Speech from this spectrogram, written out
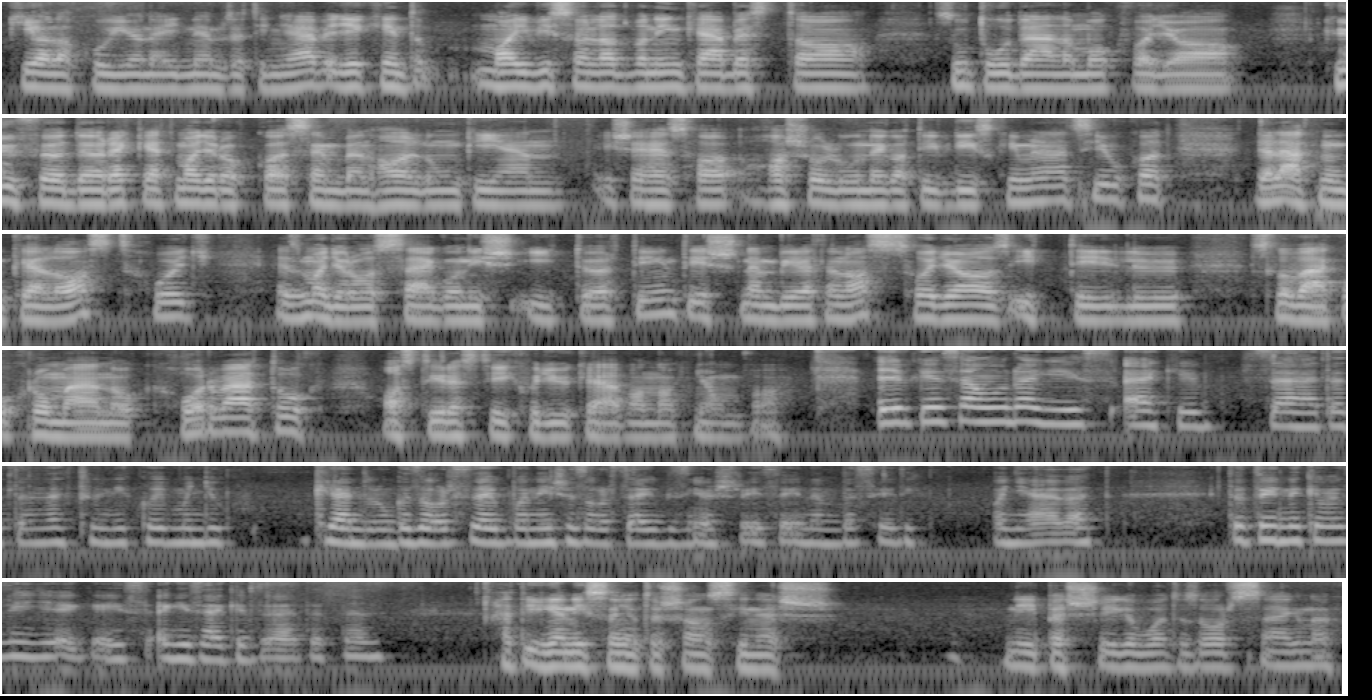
kialakuljon egy nemzeti nyelv. Egyébként mai viszonylatban inkább ezt a, az utódállamok vagy a külföldön reket magyarokkal szemben hallunk ilyen és ehhez ha- hasonló negatív diszkriminációkat, de látnunk kell azt, hogy ez Magyarországon is így történt, és nem véletlen az, hogy az itt élő szlovákok, románok, horvátok azt érezték, hogy ők el vannak nyomva. Egyébként számomra egész elképzelhetetlennek tűnik, hogy mondjuk kirándulunk az országban, és az ország bizonyos részei nem beszélik a nyelvet. Tehát, hogy nekem ez így egész, egész elképzelhetetlen. Hát igen, iszonyatosan színes népessége volt az országnak.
